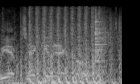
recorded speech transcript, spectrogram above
We have taken Echo.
